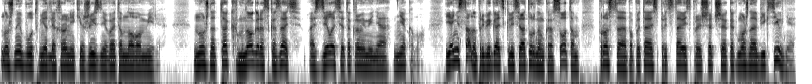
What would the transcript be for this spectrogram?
нужны будут мне для хроники жизни в этом новом мире. Нужно так много рассказать, а сделать это кроме меня некому. Я не стану прибегать к литературным красотам, просто попытаясь представить происшедшее как можно объективнее,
